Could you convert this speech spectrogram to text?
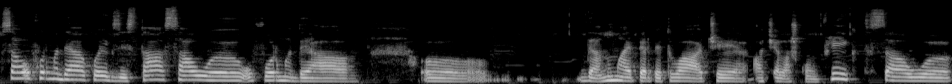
sau o formă de a coexista sau uh, o formă de a uh, de a nu mai perpetua ace, același conflict sau uh,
